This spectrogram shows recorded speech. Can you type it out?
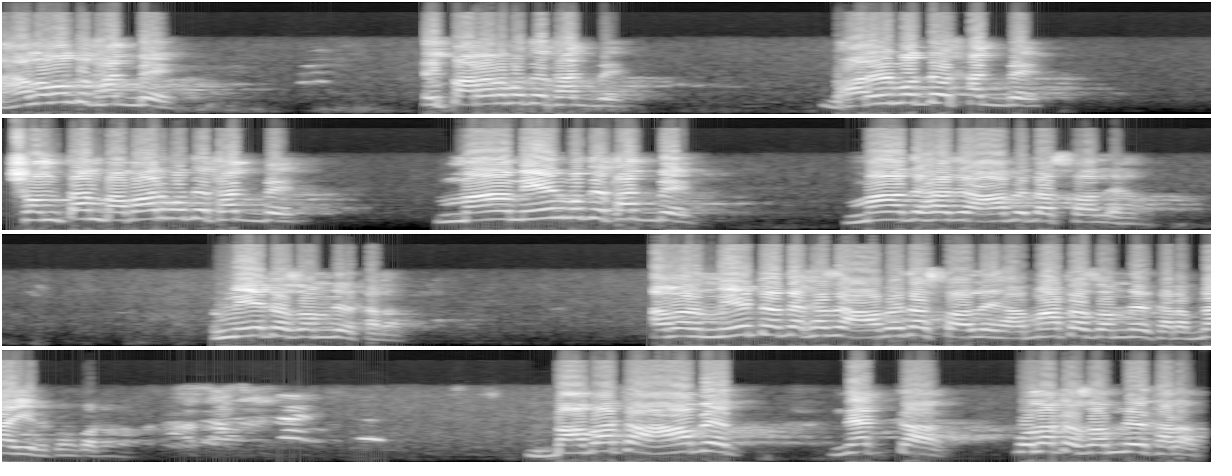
ভালো মন্দ থাকবে। এই পাড়ার মধ্যে থাকবে। ঘরের মধ্যেও থাকবে। সন্তান বাবার মধ্যে থাকবে। মা মেয়ের মধ্যে থাকবে। মা দেখা যায় আবেদা সালেহা। মেয়েটা জন্মের খারাপ। আবার মেয়েটা দেখা যায় আবেদা সালেহা মাটা জন্মের খারাপ। না, এরকম ঘটনা। বাবাটা আবেদ নেককার পোলাটা জন্মের খারাপ।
